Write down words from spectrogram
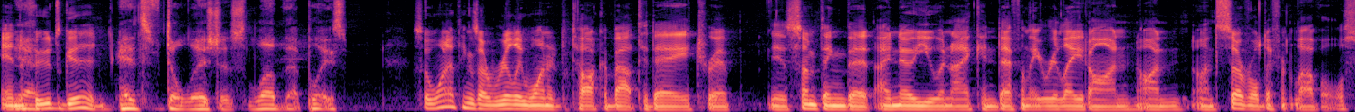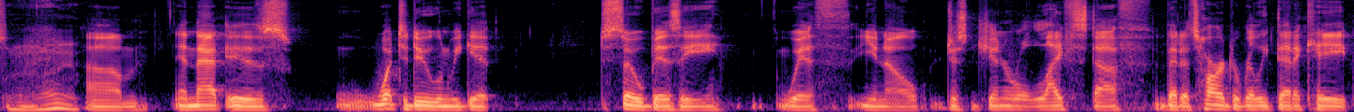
And yeah. the food's good. it's delicious. Love that place. So one of the things I really wanted to talk about today, Trip, is something that I know you and I can definitely relate on on on several different levels, um, and that is what to do when we get so busy with you know just general life stuff that it's hard to really dedicate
